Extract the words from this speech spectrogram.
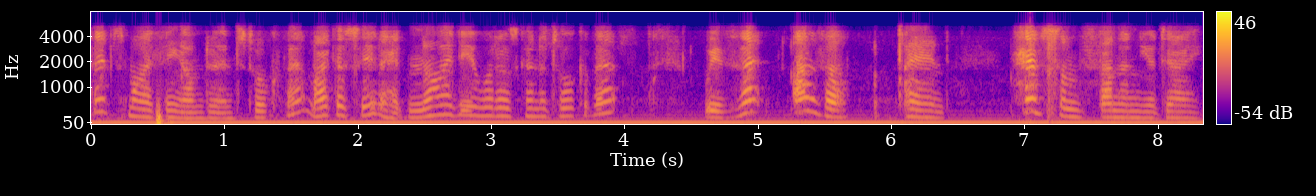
that's my thing I'm doing to talk about. Like I said, I had no idea what I was going to talk about. With that over, and have some fun in your day.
